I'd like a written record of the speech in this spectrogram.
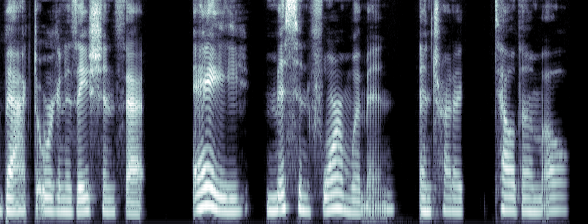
backed organizations that A, misinform women and try to tell them, oh,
